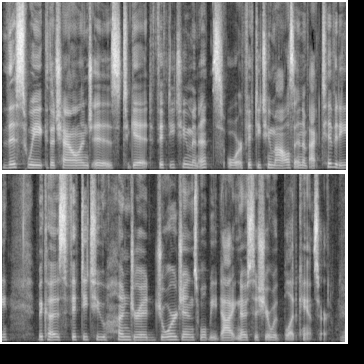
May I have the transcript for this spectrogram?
this week the challenge is to get 52 minutes or 52 miles in of activity because 5,200 Georgians will be diagnosed this year with blood cancer. Wow.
